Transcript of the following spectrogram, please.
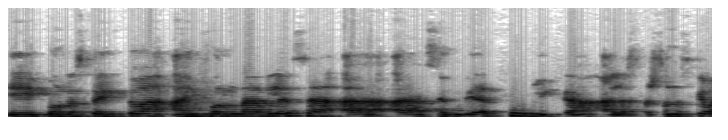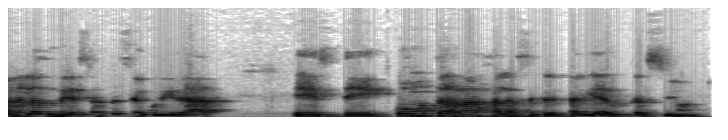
eh, con respecto a, informarles a, seguridad pública, a las personas que van a las mesas de seguridad, este, cómo trabaja la Secretaría de Educación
